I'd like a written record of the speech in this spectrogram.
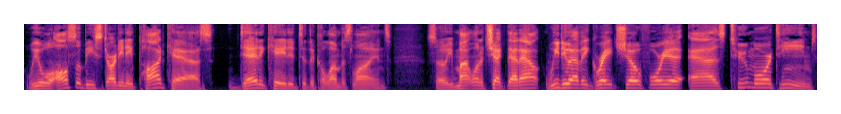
we will also be starting a podcast dedicated to the Columbus Lions. So you might want to check that out. We do have a great show for you as two more teams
